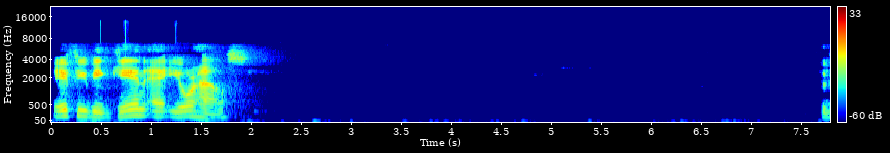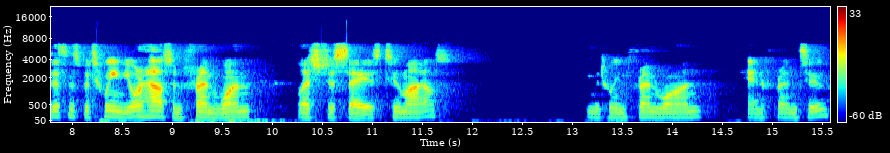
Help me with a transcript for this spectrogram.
if you begin at your house, the distance between your house and friend 1, let's just say, is 2 miles. In between friend 1 and friend 2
